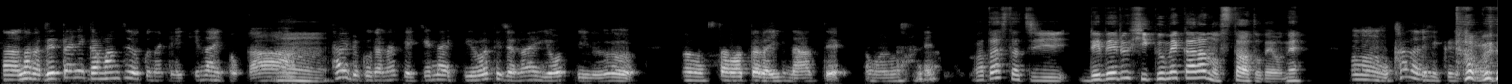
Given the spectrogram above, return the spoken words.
だからなんか絶対に我慢強くなきゃいけないとうか、ん。体力がなきゃいけないっていうわけじゃないよっていう、うん、伝わったらいいなって思いますね。私たち、レベル低めからのスタートだよね。うん、かなり低い、ね。多分。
